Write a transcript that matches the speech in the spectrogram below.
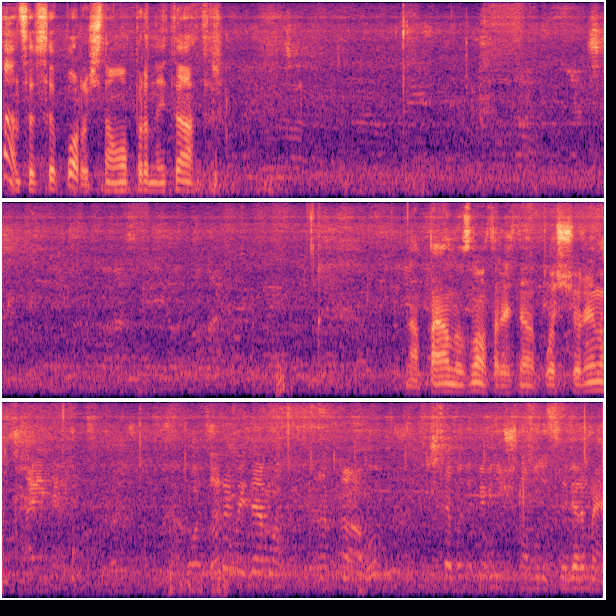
А, це все поруч, там оперний театр. Напевно, знов треба на площу ринок. Зараз ми йдемо направо. Це буде північна вулиця Вірмен.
